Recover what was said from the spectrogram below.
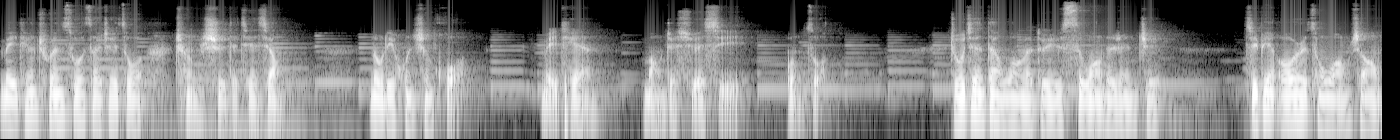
每天穿梭在这座城市的街巷，努力混生活，每天忙着学习工作，逐渐淡忘了对于死亡的认知。即便偶尔从网上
